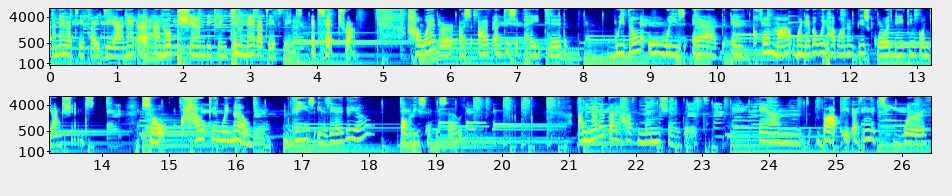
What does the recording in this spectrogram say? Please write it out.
a negative idea, an, an option between two negative things, etc. However, as I've anticipated, we don't always add a comma whenever we have one of these coordinating conjunctions. So, how can we know? This is the idea of this episode. I know that I have mentioned it, and but it, I think it's worth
